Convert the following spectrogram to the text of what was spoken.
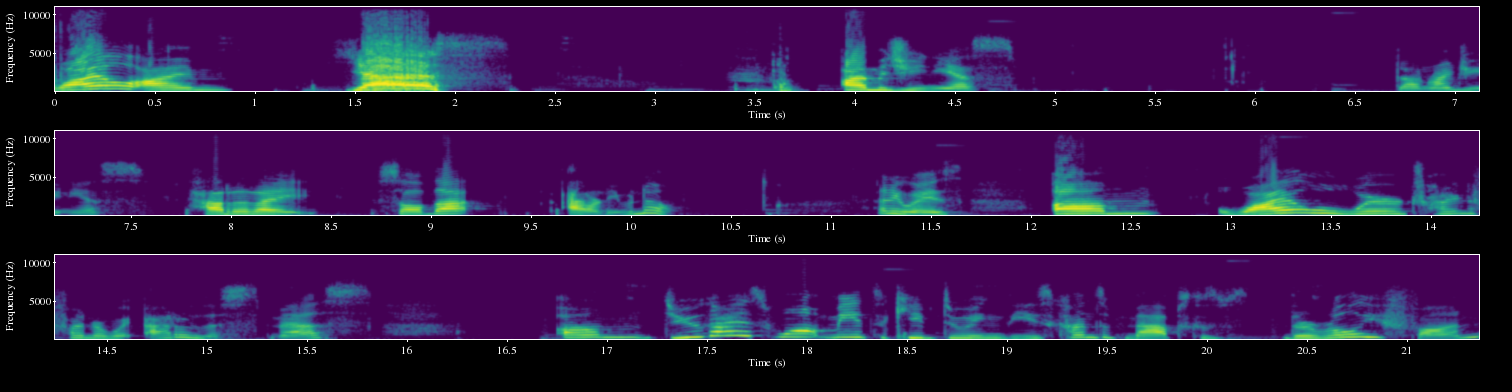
while I'm... Yes! I'm a genius. My genius. How did I solve that? I don't even know. Anyways, um, while we're trying to find our way out of this mess, um, do you guys want me to keep doing these kinds of maps because they're really fun?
